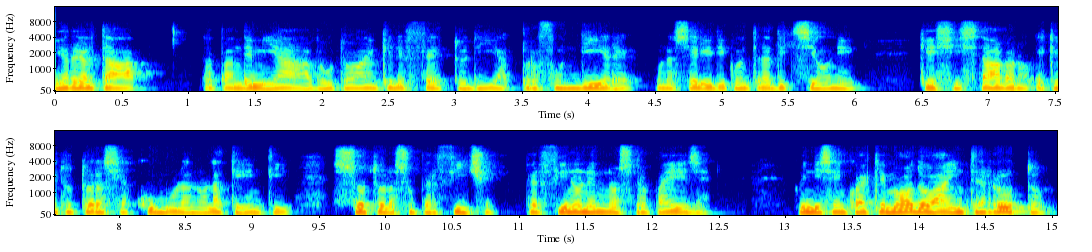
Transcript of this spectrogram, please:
in realtà la pandemia ha avuto anche l'effetto di approfondire una serie di contraddizioni che si stavano e che tuttora si accumulano latenti sotto la superficie, perfino nel nostro paese. Quindi se in qualche modo ha interrotto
